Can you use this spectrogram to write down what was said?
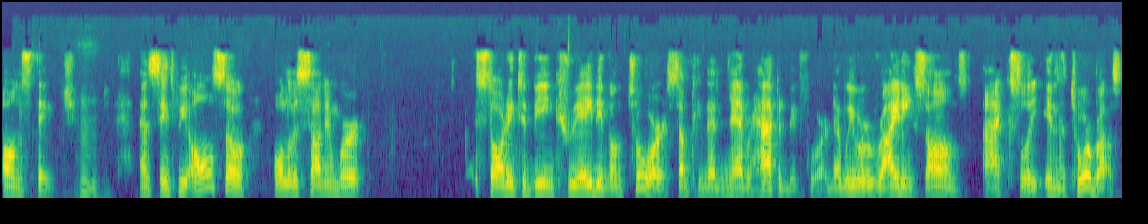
on stage. Hmm. And since we also all of a sudden were starting to being creative on tour, something that never happened before, that we were writing songs actually in the tour bus.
